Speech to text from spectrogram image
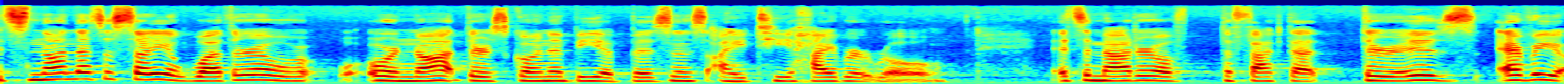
It's not necessarily whether or, or not there's going to be a business IT hybrid role. It's a matter of the fact that there is, every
